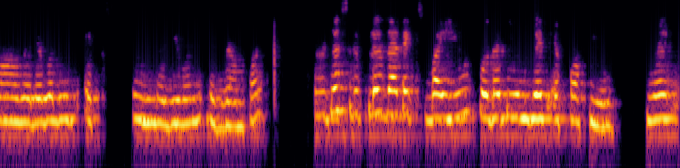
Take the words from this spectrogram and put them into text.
uh, variable is x in the given example. So we just replace that x by u so that you will get f of u. When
